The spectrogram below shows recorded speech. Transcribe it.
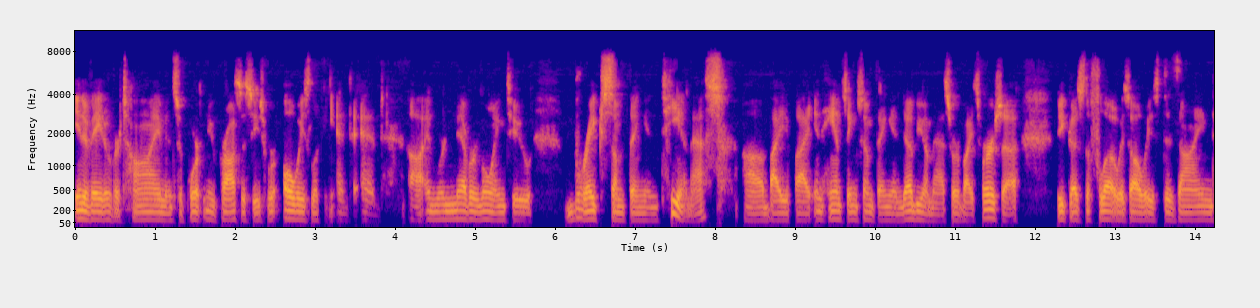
innovate over time and support new processes, we're always looking end to end. Uh, and we're never going to break something in TMS uh, by by enhancing something in WMS or vice versa, because the flow is always designed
